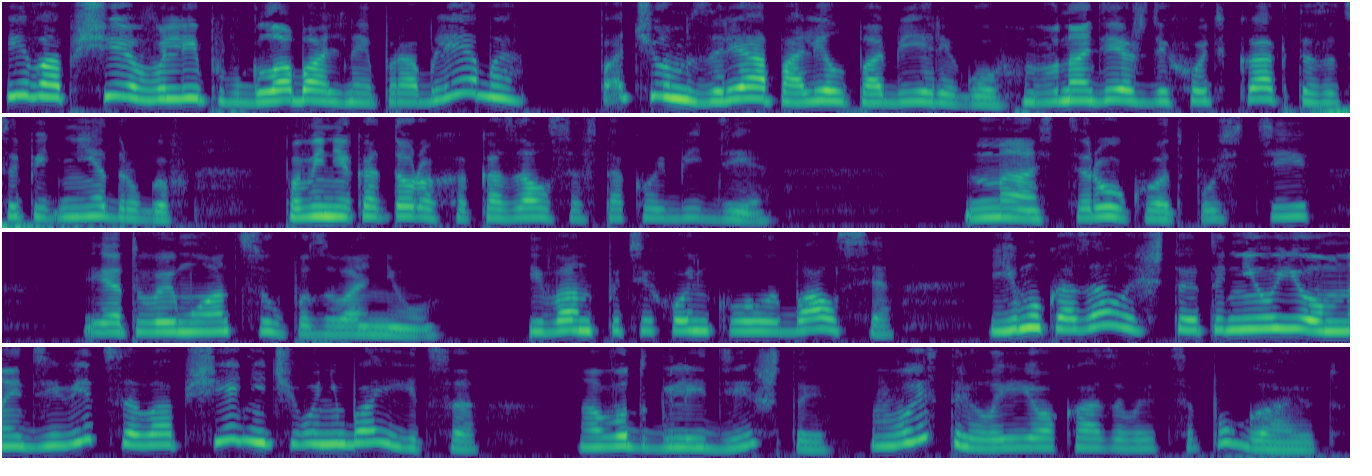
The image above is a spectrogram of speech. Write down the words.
и вообще влип в глобальные проблемы, почем зря полил по берегу, в надежде хоть как-то зацепить недругов, по вине которых оказался в такой беде. «Насть, руку отпусти, я твоему отцу позвоню». Иван потихоньку улыбался. Ему казалось, что эта неуемная девица вообще ничего не боится. А вот глядишь ты, выстрелы ее, оказывается, пугают.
